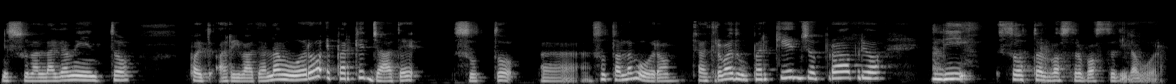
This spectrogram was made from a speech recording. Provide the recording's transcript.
nessun allagamento. Poi arrivate al lavoro e parcheggiate sotto, eh, sotto al lavoro, cioè trovate un parcheggio proprio lì sotto al vostro posto di lavoro.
